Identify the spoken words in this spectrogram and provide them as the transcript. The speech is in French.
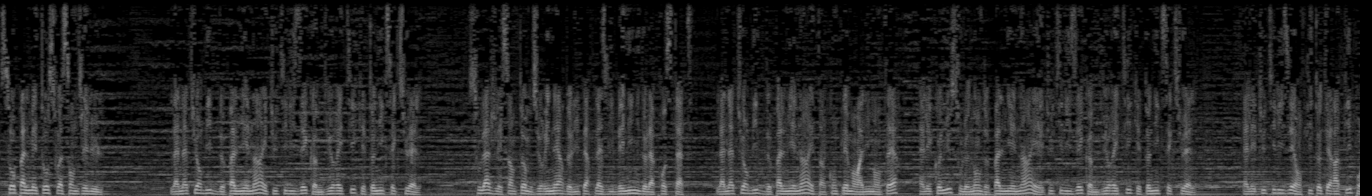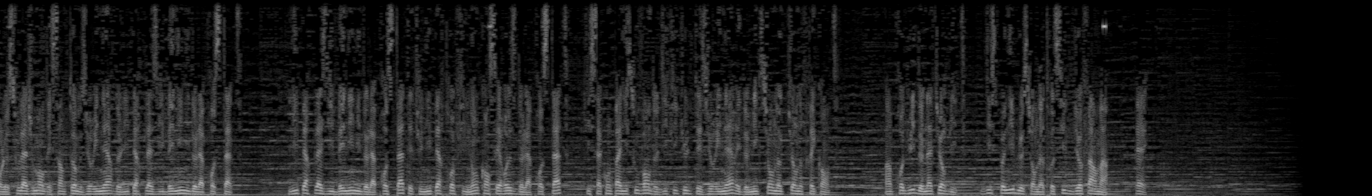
Saut palmetto 60 gélules. La nature bite de palmier nain est utilisée comme diurétique et tonique sexuel. Soulage les symptômes urinaires de l'hyperplasie bénigne de la prostate. La nature bite de palmier nain est un complément alimentaire, elle est connue sous le nom de palmier nain et est utilisée comme diurétique et tonique sexuel. Elle est utilisée en phytothérapie pour le soulagement des symptômes urinaires de l'hyperplasie bénigne de la prostate. L'hyperplasie bénigne de la prostate est une hypertrophie non cancéreuse de la prostate, qui s'accompagne souvent de difficultés urinaires et de mictions nocturnes fréquentes. Un produit de NatureBit, disponible sur notre site Biopharma. Hey.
